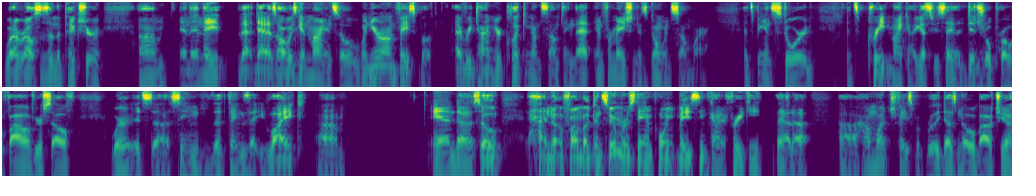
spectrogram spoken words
whatever else is in the picture. Um, and then they that that is always getting mined. So when you're on Facebook, every time you're clicking on something, that information is going somewhere. It's being stored. It's creating like I guess you say the digital profile of yourself, where it's uh, seeing the things that you like. Um, and uh, so I know from a consumer standpoint, may seem kind of freaky that uh, uh, how much Facebook really does know about you.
